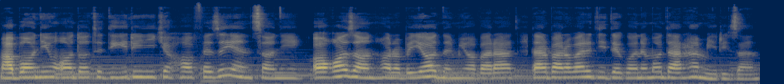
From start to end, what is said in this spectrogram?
مبانی و عادات دیرینی که حافظه انسانی آغاز آنها را به یاد نمیآورد در برابر دیدگان ما در هم میریزند.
